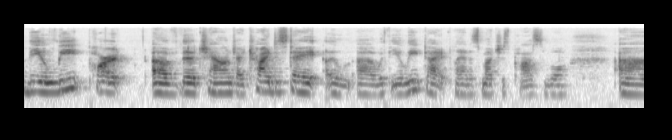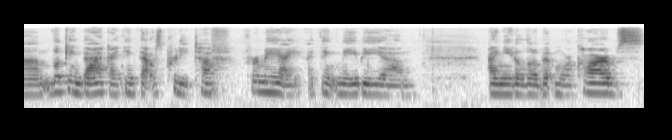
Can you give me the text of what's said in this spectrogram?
the elite part of the challenge, I tried to stay uh, with the elite diet plan as much as possible. Um, looking back, I think that was pretty tough for me. I, I think maybe um, I need a little bit more carbs.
